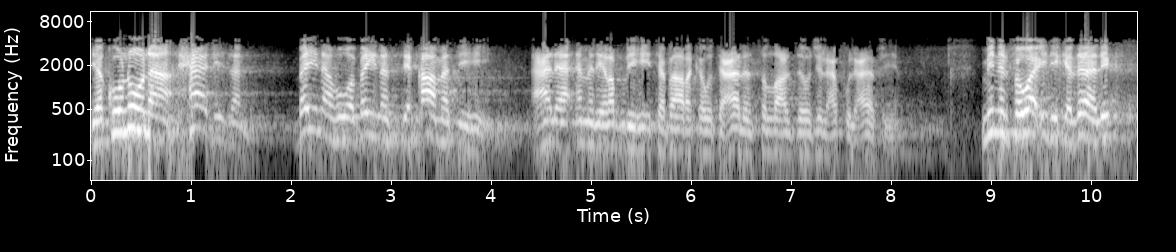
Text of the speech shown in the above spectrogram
يكونون حاجزا بينه وبين استقامته على أمر ربه تبارك وتعالى. نسأل الله عز وجل عفو العافية من الفوائد كذلك.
